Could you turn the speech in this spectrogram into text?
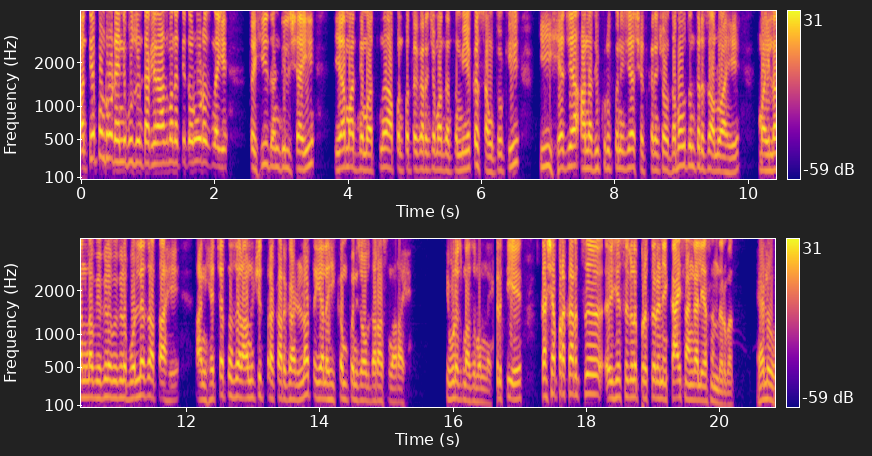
आणि ते पण रोड यांनी बुजून टाकले. आज मला तिथं रोडच नाहीये. तर ही दंडीलशाही या माध्यमातून आपण पत्रकारांच्या माध्यमातून मी एकच सांगतो की की ह्या ज्या अनधिकृतपणे ज्या शेतकऱ्यांच्यावर दबाव तंत्र चालू आहे महिलांना वेगळं वेगळं बोलल्या जात आहे आणि ह्याच्यातनं जर अनुचित प्रकार घडला तर याला ही कंपनी जबाबदार असणार आहे. एवढंच माझं म्हणणं आहे. करतीये. कशा प्रकारचं हे सगळं प्रकरण आहे? काय सांगाल या संदर्भात? हॅलो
